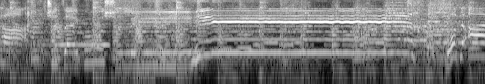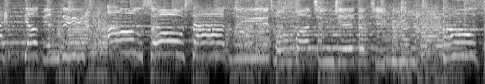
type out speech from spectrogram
他只在故事里。我的爱掉点滴，I'm so sadly，童话情节的际遇不在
